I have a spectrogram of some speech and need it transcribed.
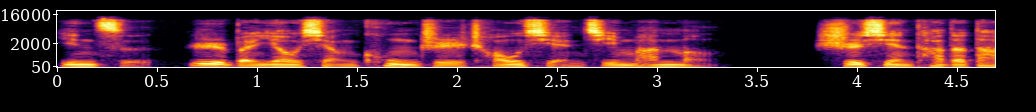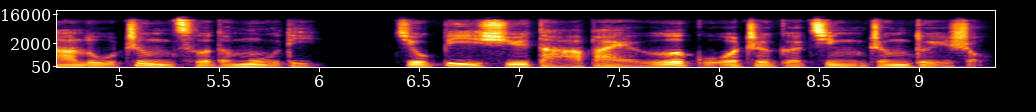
因此日本要想控制朝鲜及满蒙，实现他的大陆政策的目的，就必须打败俄国这个竞争对手。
